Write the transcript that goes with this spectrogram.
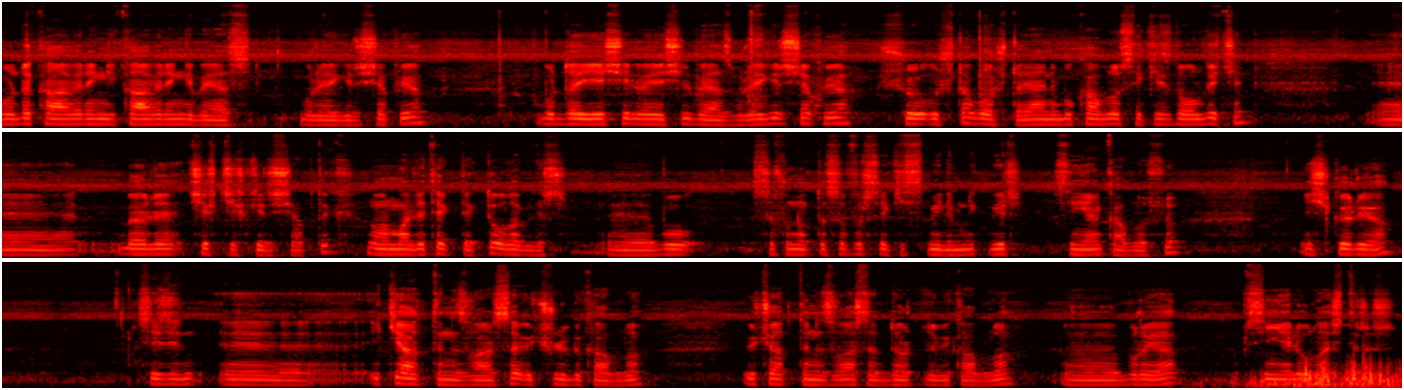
Burada kahverengi kahverengi beyaz buraya giriş yapıyor. Burada yeşil ve yeşil beyaz buraya giriş yapıyor. Şu uçta boşta yani bu kablo 8'de olduğu için e, böyle çift çift giriş yaptık. Normalde tek tek de olabilir. E, bu 0.08 milimlik bir sinyal kablosu iş görüyor. Sizin e, iki hattınız varsa üçlü bir kablo. Üç hattınız varsa dörtlü bir kablo. E, buraya sinyali ulaştırır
